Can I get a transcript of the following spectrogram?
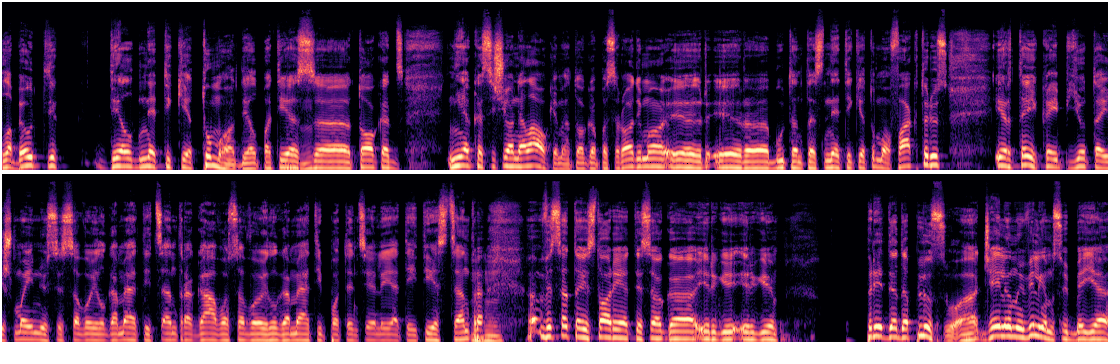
labiau tik dėl netikėtumo, dėl paties mhm. to, kad niekas iš jo nelaukėme tokio pasirodymo ir, ir e, būtent tas netikėtumo faktorius ir tai, kaip Juta išmainiusi savo ilgametį centrą, gavo savo ilgametį potencialiai ateities centrą, mhm. visa ta istorija tiesiog e, irgi, irgi prideda pliusų. Jalenui Williamsui beje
